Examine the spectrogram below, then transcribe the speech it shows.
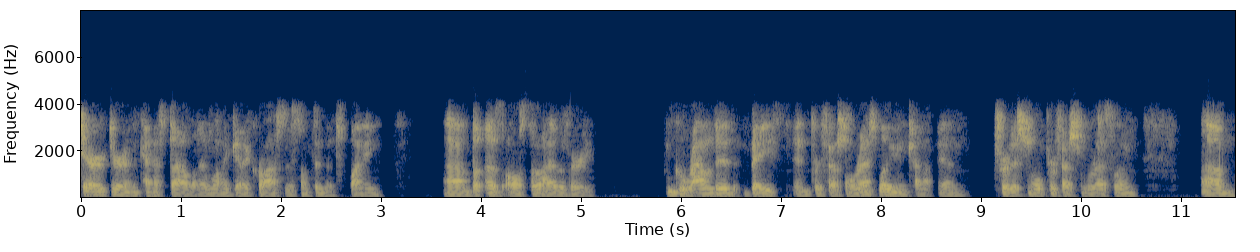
character and the kind of style that I want to get across is something that's funny, um, but as also have a very grounded base in professional wrestling and kind of in traditional professional wrestling. Um,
